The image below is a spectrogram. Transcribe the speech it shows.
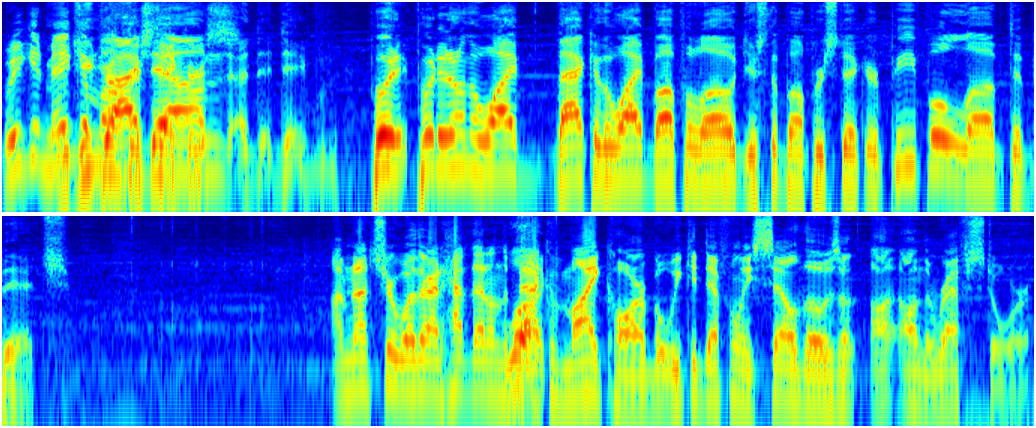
we could make Would them bumper down, stickers. Uh, put it put it on the white back of the white buffalo, just the bumper sticker. People love to bitch. I'm not sure whether I'd have that on the Look, back of my car, but we could definitely sell those on, on the ref store.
